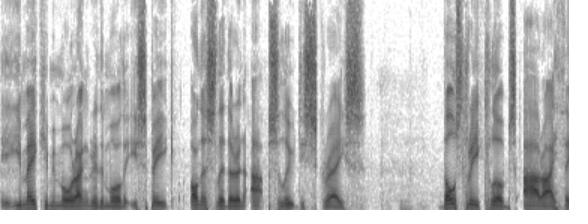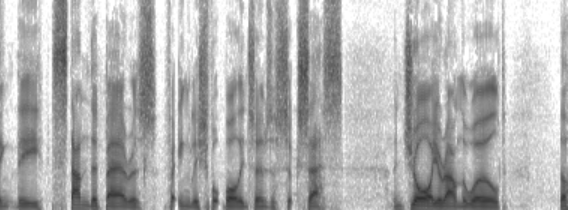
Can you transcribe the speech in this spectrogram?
you're making me more angry the more that you speak. Honestly, they're an absolute disgrace. Those three clubs are, I think, the standard bearers for English football in terms of success and joy around the world. The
